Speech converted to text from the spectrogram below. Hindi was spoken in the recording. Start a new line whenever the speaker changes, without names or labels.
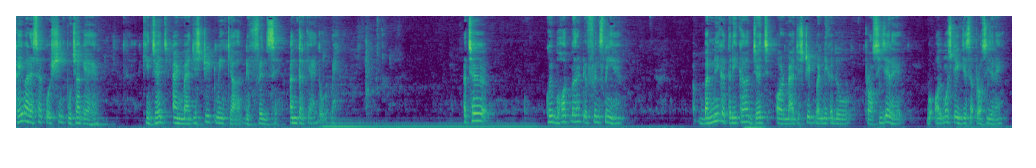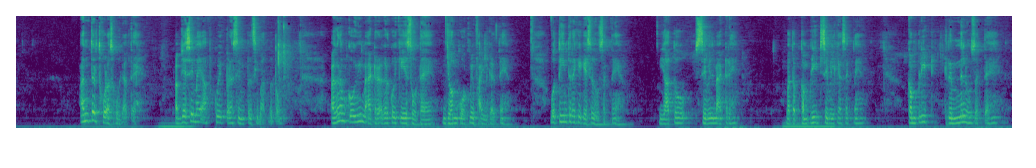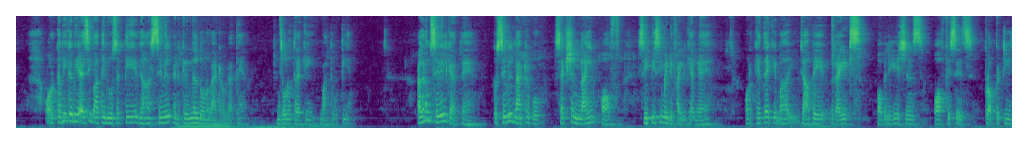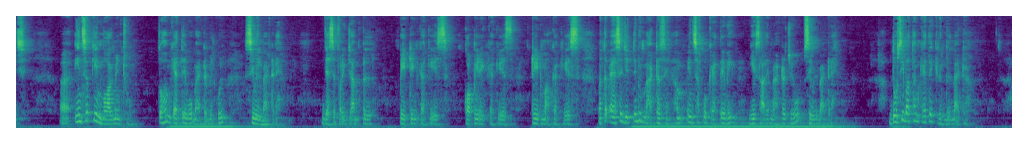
कई बार ऐसा क्वेश्चन पूछा गया है कि जज एंड मैजिस्ट्रेट में क्या डिफरेंस है? अंतर क्या है दोनों में? अच्छा कोई बहुत बड़ा डिफरेंस नहीं है। बनने का तरीका जज और मैजिस्ट्रेट बनने का जो प्रोसीजर है, वो ऑलमोस्ट एक जैसा प्रोसीजर है। अंतर थोड़ा सा हो जाता है। अब जैसे मैं आपको एक बड़ा सिंपल सी बात बताऊँ। अगर हम कोई भी मैटर अगर कोई केस होता है, जो हम कोर्ट में फ़ाइल करते हैं, वो तीन तरह के केसेस हो सकते हैं। या तो सिविल मैटर है मतलब कंप्लीट सिविल कह सकते हैं कंप्लीट क्रिमिनल हो सकते हैं, और कभी कभी ऐसी बातें भी हो सकती है जहाँ सिविल एंड क्रिमिनल दोनों मैटर हो जाते हैं। दोनों तरह की बातें होती हैं। अगर हम सिविल कहते हैं तो सिविल मैटर को सेक्शन नाइन ऑफ़ सीपीसी में डिफ़ाइन किया गया है। और कहता है कि भाई, जहाँ पे राइट्स ऑब्लिगेशंस ऑफ़िस प्रॉपर्टीज़ इन सब की इन्वॉलमेंट हो तो हम कहते हैं वो मैटर बिल्कुल सिविल मैटर है। जैसे फॉर एग्जांपल पेटेंट का केस कॉपीराइट का केस ट्रेडमार्क का केस मतलब ऐसे जितने भी मैटर्स हैं, हम इन सबको कहते हैं, भाई, ये सारे मैटर जो है वो सिविल मैटर है। दूसरी बात, हम कहते हैं क्रिमिनल मैटर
